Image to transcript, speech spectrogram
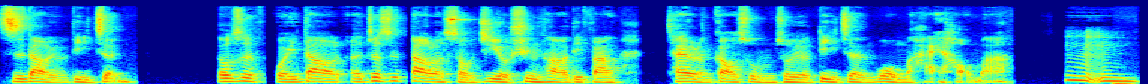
知道有地震，都是回到呃，就是到了手机有讯号的地方，才有人告诉我们说有地震，问我们还好吗？嗯嗯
